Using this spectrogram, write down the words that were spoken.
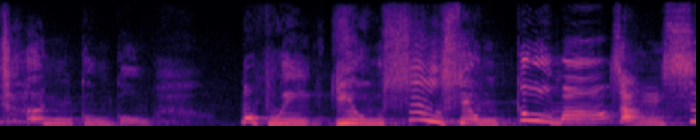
陈公公。莫非有师兄哥吗？正是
